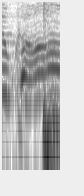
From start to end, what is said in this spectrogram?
live calm.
